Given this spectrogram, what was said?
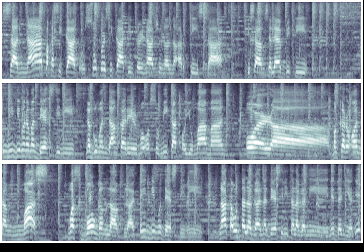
sa napakasikat o super sikat international na artista, isang celebrity kung hindi mo naman destiny na gumanda ang career mo o sumikat o yumaman or ah, magkaroon ng mas mas bonggang love life, eh hindi mo destiny. Nataon talaga na destiny talaga ni, ni Daniel. Eh,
